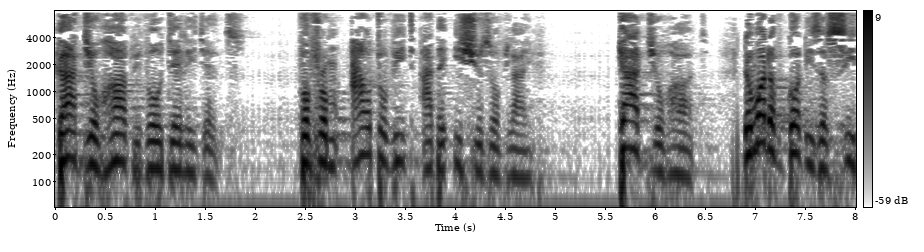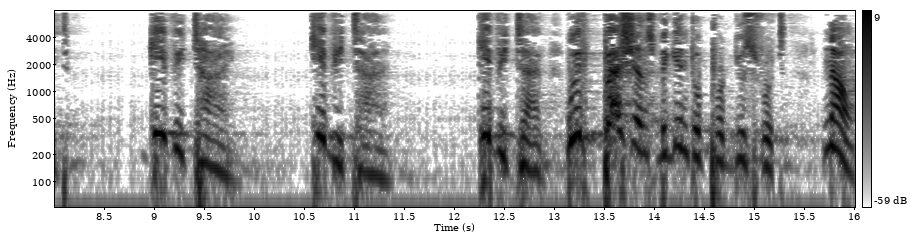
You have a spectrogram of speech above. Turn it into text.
Guard your heart with all diligence, for from out of it are the issues of life. Guard your heart. The word of God is a seed. Give it time. Give it time. Give it time. With patience, begin to produce fruit. Now,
